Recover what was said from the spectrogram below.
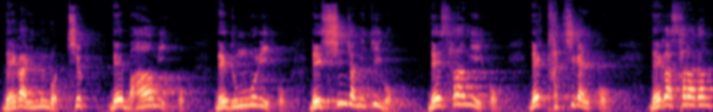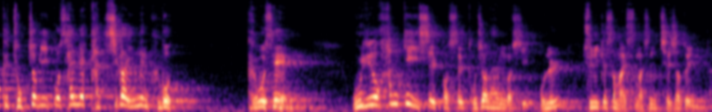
내가 있는 곳, 즉 내 마음이 있고 내 눈물이 있고 내 심장이 뛰고 내 사랑이 있고 내 가치가 있고 내가 살아간 그 족적이 있고 삶의 가치가 있는 그곳 그곳에 우리도 함께 있을 것을 도전하는 것이 오늘 주님께서 말씀하신 제자도입니다.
